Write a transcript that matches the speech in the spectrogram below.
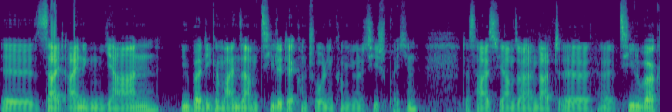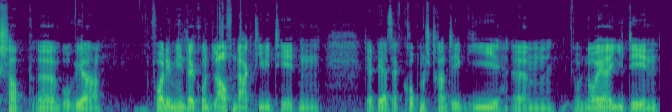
äh, seit einigen Jahren über die gemeinsamen Ziele der Controlling Community sprechen. Das heißt, wir haben so eine Art äh, äh, Zielworkshop, äh, wo wir vor dem Hintergrund laufender Aktivitäten, der BASF-Gruppenstrategie ähm, und neuer Ideen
